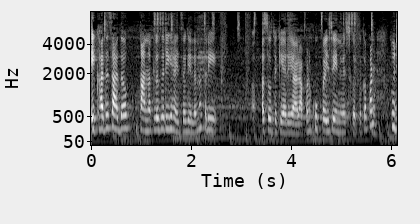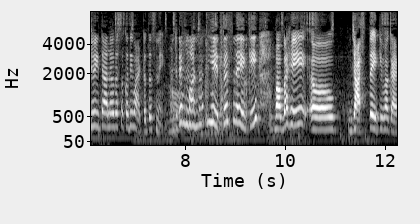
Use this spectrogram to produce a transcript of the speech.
एखादं साधं कानातलं जरी घ्यायचं गेलं ना तरी असं होतं की अरे यार आपण खूप पैसे इन्व्हेस्ट करतो का? पण तुझ्या इथे आल्यावर असं कधी वाटतच नाही. म्हणजे ते मनात येतच नाही की बाबा हे जास्त आहे किंवा काय.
